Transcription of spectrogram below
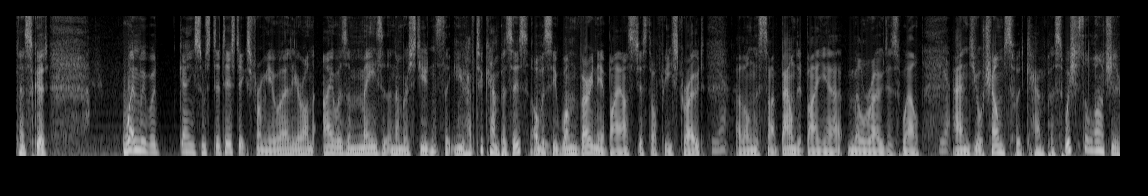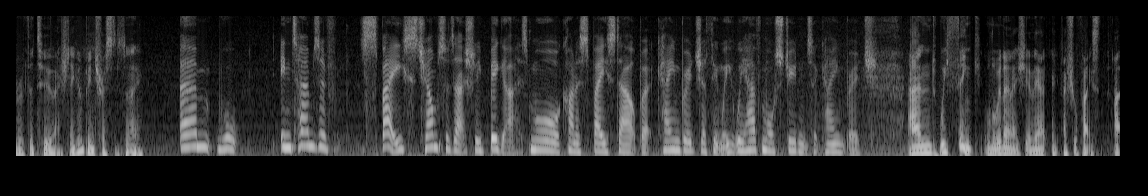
That's good. When we were getting some statistics from you earlier on, I was amazed at the number of students that you have two campuses. Mm. Obviously, one very nearby us, just off East Road, Yeah. along the side, bounded by uh, Mill Road as well, Yeah. and your Chelmsford campus. Which is the larger of the two, actually? I'm going to be interested to know. Um, well, in terms of space, Chelmsford's actually bigger. It's more kind of spaced out, but Cambridge, I think we, we have more students at Cambridge. And we think, although we don't actually have the actual facts, uh,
